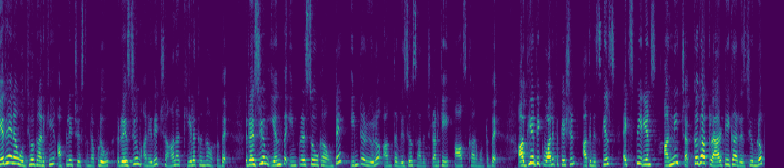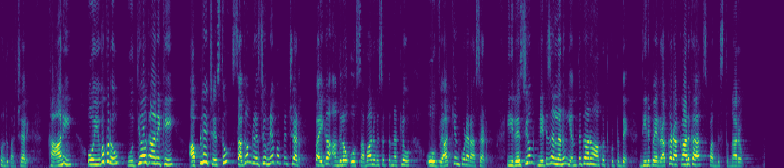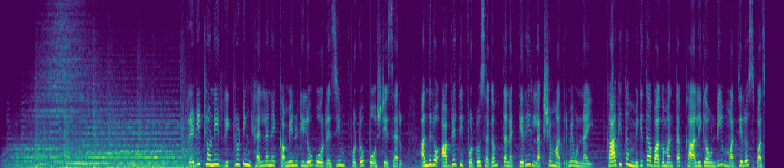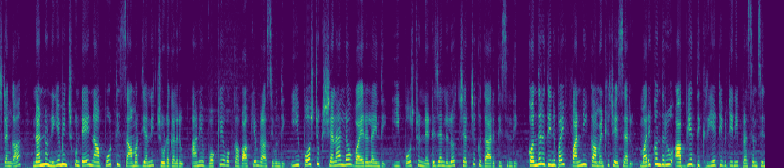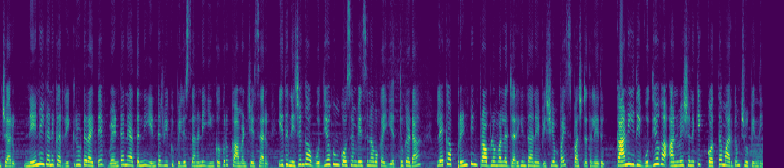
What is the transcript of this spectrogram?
ఏదైనా ఉద్యోగానికి అప్లై చేస్తున్నప్పుడు రెజ్యూమ్ అనేది చాలా కీలకంగా ఉంటుంది. రెజ్యూమ్ ఎంత ఇంప్రెసివ్గా ఉంటే ఇంటర్వ్యూలో అంత విజయం సాధించడానికి ఆస్కారం ఉంటుంది. అభ్యర్థి క్వాలిఫికేషన్ అతని స్కిల్స్ ఎక్స్పీరియన్స్ అన్నీ చక్కగా క్లారిటీగా రెజ్యూమ్లో పొందుపరచాలి. కానీ ఓ యువకుడు ఉద్యోగానికి అప్లై చేస్తూ సగం రెజ్యూమ్నే పంపించాడు. పైగా అందులో ఓ సవాలు విసురుతున్నట్లు ఓ వాక్యం కూడా రాశాడు. ఈ రెజ్యూమ్ నెటిజన్లను ఎంతగానో ఆకట్టుకుంటుంది. దీనిపై రకరకాలుగా స్పందిస్తున్నారు. రెడిట్లోని రిక్రూటింగ్ హెల్ అనే కమ్యూనిటీలో ఓ రెజ్యూమ్ ఫోటో పోస్ట్ చేశారు. అందులో అభ్యర్థి ఫోటో సగం తన కెరీర్ లక్ష్యం మాత్రమే ఉన్నాయి. కాగితం మిగతా భాగమంతా ఖాళీగా ఉండి మధ్యలో స్పష్టంగా నన్ను నియమించుకుంటే నా పూర్తి సామర్థ్యాన్ని చూడగలరు అనే ఒకే ఒక్క వాక్యం రాసి ఉంది. ఈ పోస్టు క్షణాల్లో వైరల్ అయింది. ఈ పోస్టు నెటిజన్లలో చర్చకు దారితీసింది. కొందరు దీనిపై ఫన్నీ కామెంట్లు చేశారు. మరికొందరు అభ్యర్థి క్రియేటివిటీని ప్రశంసించారు. నేనే గనక రిక్రూటర్ అయితే వెంటనే అతన్ని ఇంటర్వ్యూకు పిలుస్తానని ఇంకొకరు కామెంట్ చేశారు. ఇది నిజంగా ఉద్యోగం కోసం వేసిన ఒక ఎత్తుగడ? లేక ప్రింటింగ్ ప్రాబ్లం వల్ల జరిగిందా అనే విషయంపై స్పష్టత లేదు. కానీ ఇది ఉద్యోగ అన్వేషణకి కొత్త మార్గం చూపింది.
